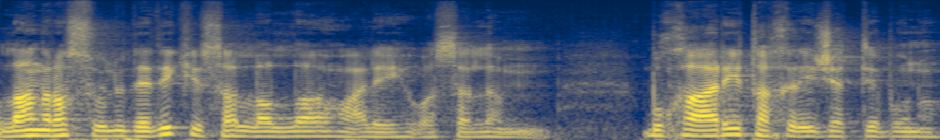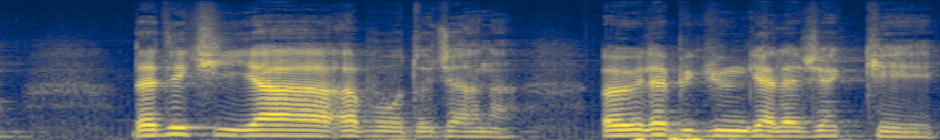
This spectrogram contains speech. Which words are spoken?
Allah'ın Resulü dedi ki sallallahu aleyhi ve sellem Bukhari tahric etti bunu. Dedi ki ya Ebu Ducana öyle bir gün gelecek ki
